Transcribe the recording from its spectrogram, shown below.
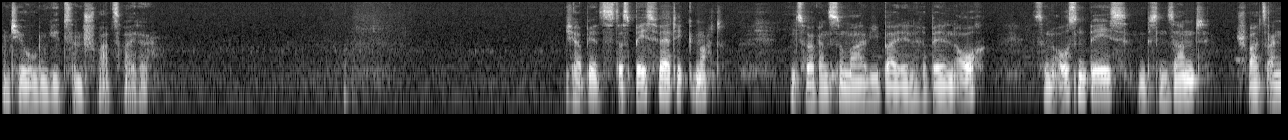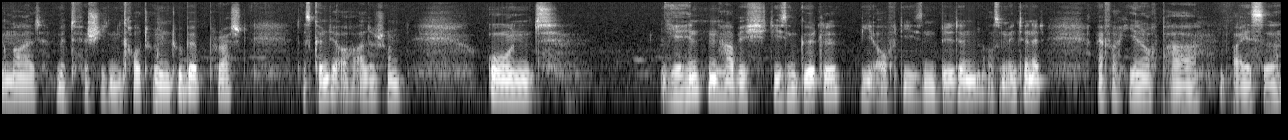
Und hier oben geht es dann schwarz weiter. Ich habe jetzt das Base fertig gemacht. Und zwar ganz normal wie bei den Rebellen auch. So ein Außenbase, ein bisschen Sand, schwarz angemalt, mit verschiedenen Grautönen drüber brushed. Das könnt ihr auch alle schon. Und hier hinten habe ich diesen Gürtel, wie auf diesen Bildern aus dem Internet. Einfach hier noch ein paar weiße,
